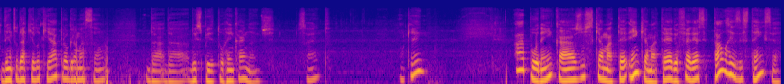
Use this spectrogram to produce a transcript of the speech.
dentro daquilo que é a programação da, da, do espírito reencarnante. Certo? Ok? Há, porém, casos que em que a matéria oferece tal resistência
